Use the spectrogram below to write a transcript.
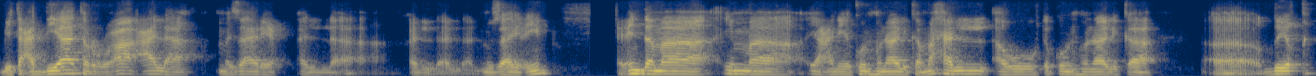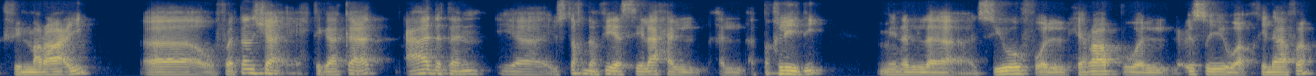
بتعديات الرعاة على مزارع المزارعين. عندما إما يعني يكون هنالك محل أو تكون هنالك ضيق في المراعي فتنشأ احتكاكات عادة يستخدم فيها السلاح التقليدي من السيوف والحراب والعصي وخلافة.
